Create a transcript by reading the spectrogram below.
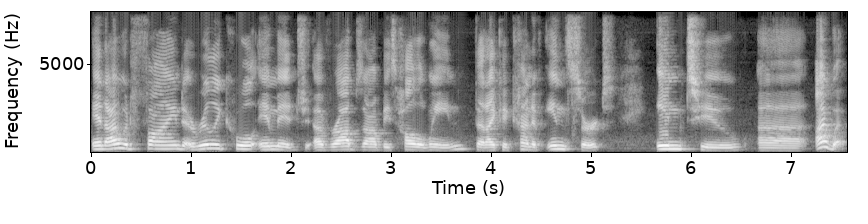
and I would find a really cool image of Rob Zombie's Halloween that I could kind of insert into uh, iWeb.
